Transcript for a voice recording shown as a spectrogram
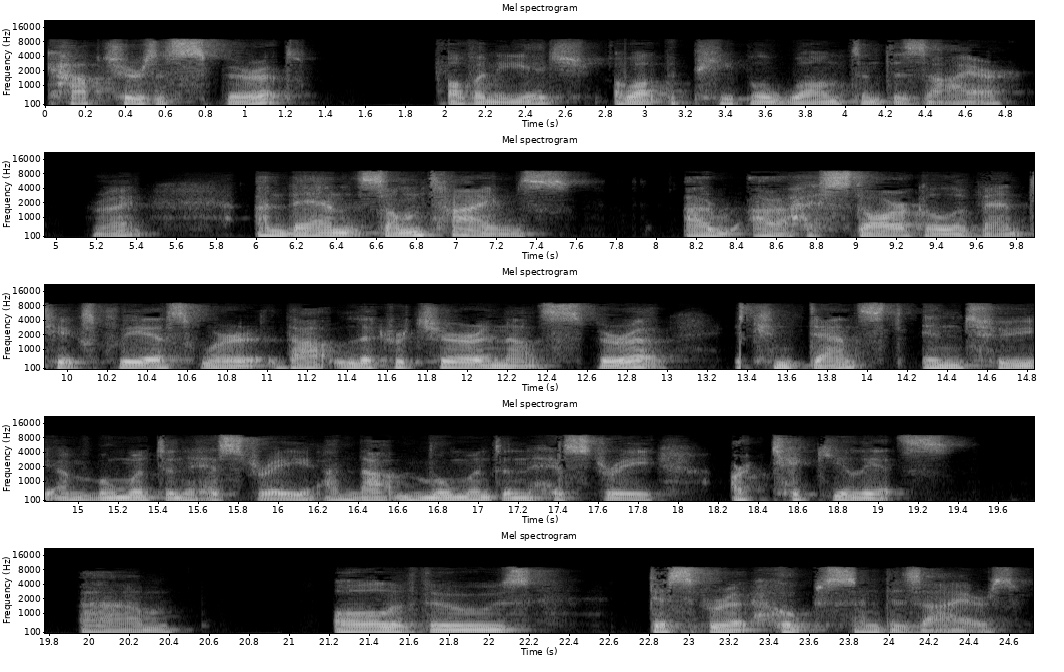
captures a spirit of an age, of what the people want and desire, right? And then sometimes a, a historical event takes place where that literature and that spirit is condensed into a moment in history, and that moment in history articulates um, all of those disparate hopes and desires.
